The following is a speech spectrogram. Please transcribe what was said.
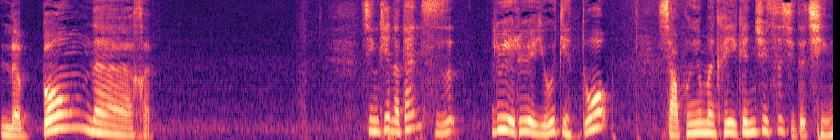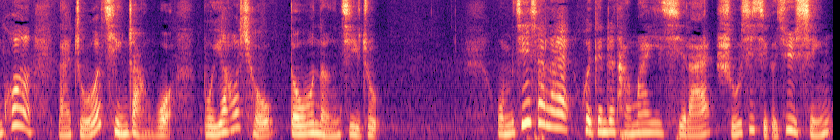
，le bonheur。今天的单词略略有点多。小朋友们可以根据自己的情况来酌情掌握，不要求都能记住。我们接下来会跟着唐妈一起来熟悉几个句型。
